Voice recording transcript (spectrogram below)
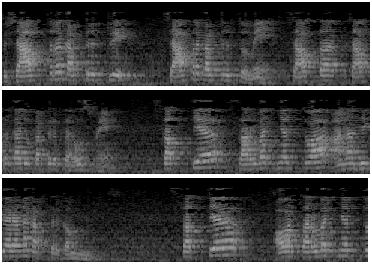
तो शास्त्र कर्तृत्व शास्त्र कर्तृत्व में, शास्त्र शास्त्र का जो कर्तृत्व है उसमें सत्य सर्वज्ञत्व अनधिकरण कर्तृकम सत्य और सर्वज्ञत्व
